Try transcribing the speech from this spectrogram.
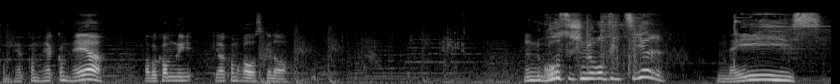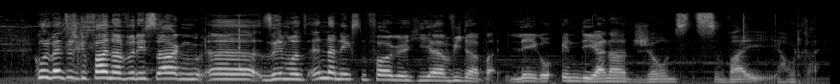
Komm her, komm her, komm her. Aber komm nicht. Ja, komm raus, genau. Einen russischen Offizier. Nice. Cool, wenn es euch gefallen hat, würde ich sagen, äh, sehen wir uns in der nächsten Folge hier wieder bei Lego Indiana Jones 2. Haut rein.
